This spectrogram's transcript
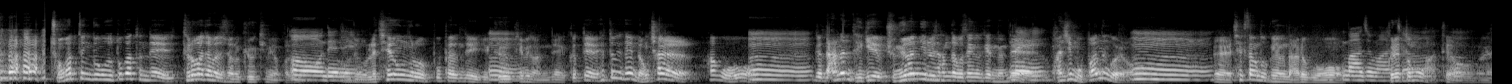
저 같은 경우도 똑같은데 들어가자마자 저는 교육팀이었거든요. 어, 네네. 원래 채용으로 뽑혔는데 이제 음. 교육팀에 갔는데 그때 했던 게 그냥 명찰하고 음, 그러니까 나는 되게 중요한 일을 한다고 생각했는데 네. 관심 못 받는 거예요. 음, 네, 책상도 그냥 나르고 맞아, 맞아. 그랬던 것 같아요. 어. 네.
